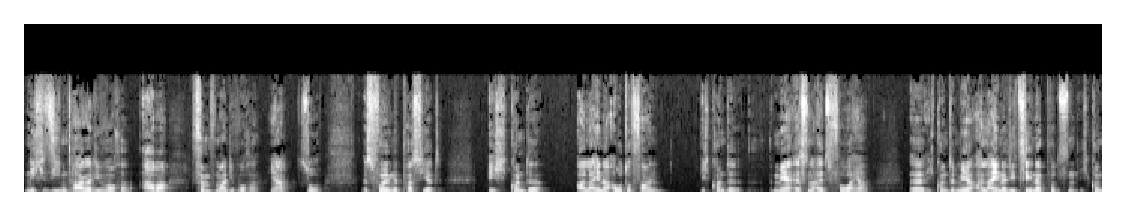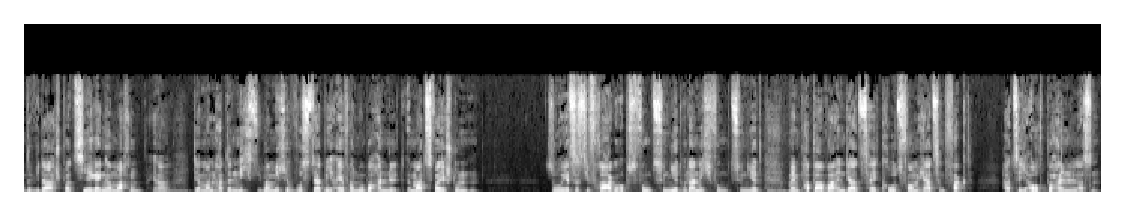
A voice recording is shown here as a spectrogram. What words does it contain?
nicht sieben Tage die Woche, aber fünfmal die Woche, ja, so, ist folgendes passiert. Ich konnte alleine Auto fahren, ich konnte mehr essen als vorher. Äh, ich konnte mir alleine die Zähne putzen. Ich konnte wieder Spaziergänge machen. Ja, mhm. der Mann hatte nichts über mich gewusst. Der hat mich einfach nur behandelt. Immer zwei Stunden. So, jetzt ist die Frage, ob es funktioniert oder nicht funktioniert. Mhm. Mein Papa war in der Zeit kurz vorm Herzinfarkt, hat sich auch behandeln lassen.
